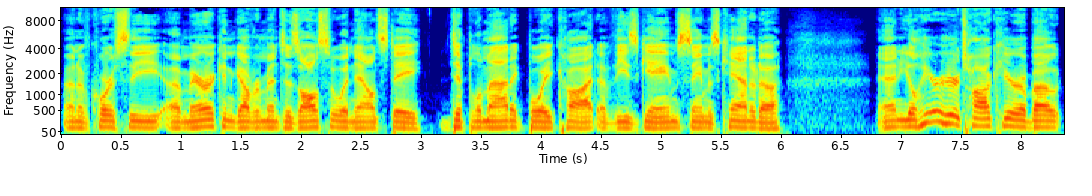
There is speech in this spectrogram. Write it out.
and of course, the American government has also announced a diplomatic boycott of these games, same as Canada. And you'll hear her talk here about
